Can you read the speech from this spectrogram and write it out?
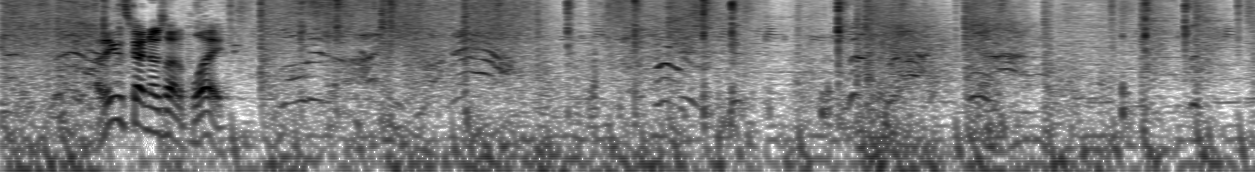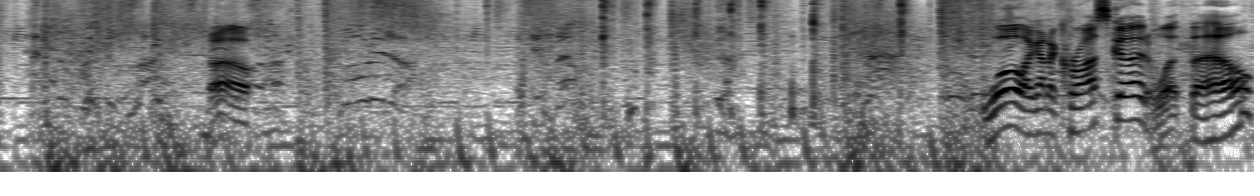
I think this guy knows how to play. Uh-oh. Whoa, I got a cross cut? What the hell?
